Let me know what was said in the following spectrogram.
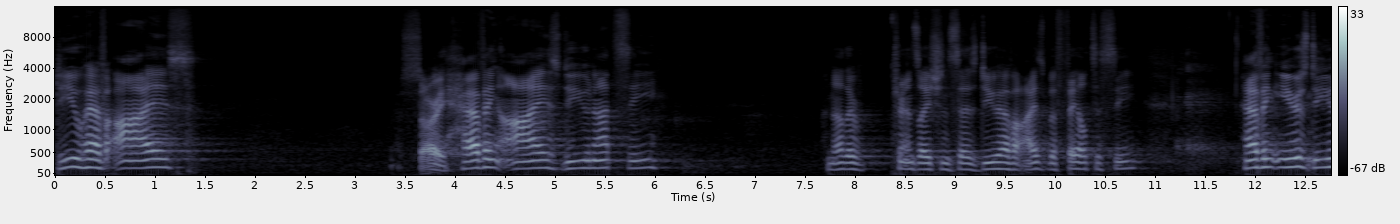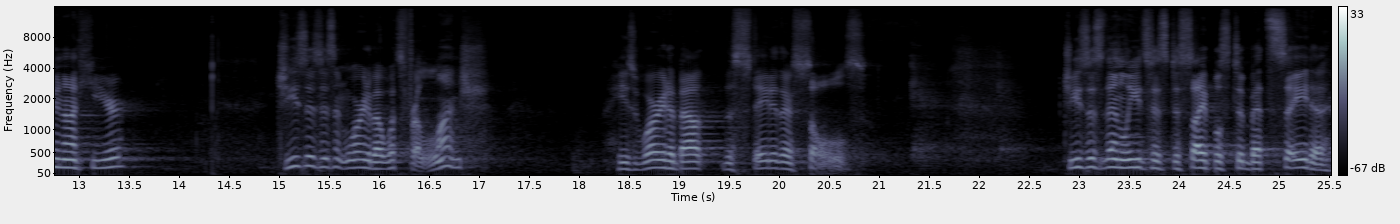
Do you have eyes? Sorry, having eyes, do you not see? Another translation says, Do you have eyes but fail to see? Having ears, do you not hear? Jesus isn't worried about what's for lunch. He's worried about the state of their souls. Jesus then leads his disciples to Bethsaida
